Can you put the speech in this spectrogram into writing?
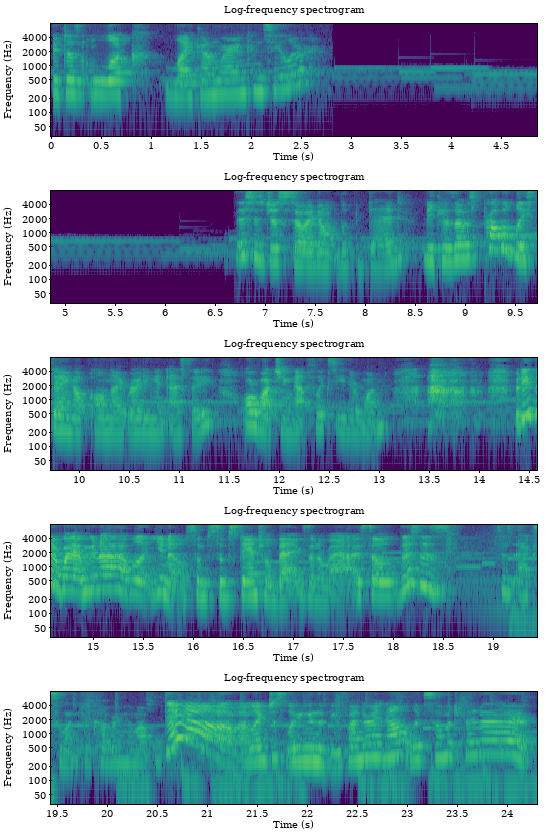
it doesn't look like I'm wearing concealer. This is just so I don't look dead because I was probably staying up all night writing an essay or watching Netflix, either one. but either way, I'm gonna have, like, you know, some substantial bags under my eyes. So this is, this is excellent for covering them up. Damn! I'm like just looking in the viewfinder right now. It looks so much better.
